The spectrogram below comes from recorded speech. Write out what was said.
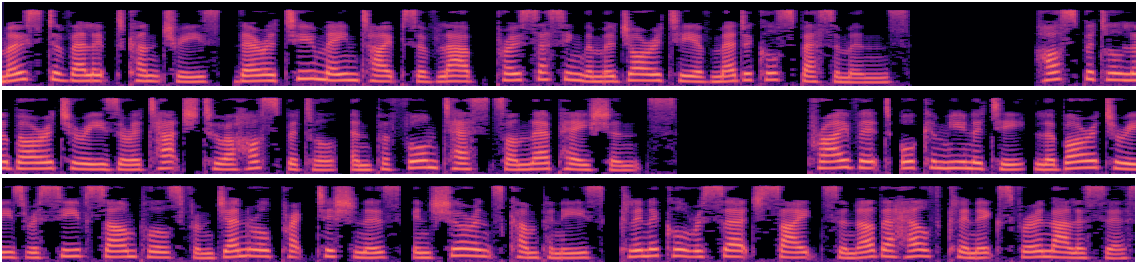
most developed countries, there are two main types of lab processing the majority of medical specimens. Hospital laboratories are attached to a hospital, and perform tests on their patients. Private or community laboratories receive samples from general practitioners, insurance companies, clinical research sites and other health clinics for analysis.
